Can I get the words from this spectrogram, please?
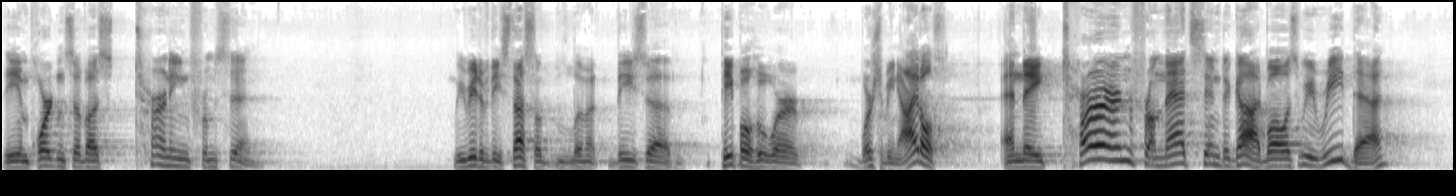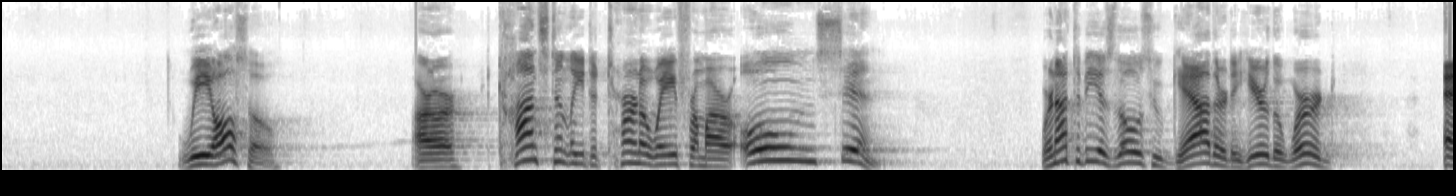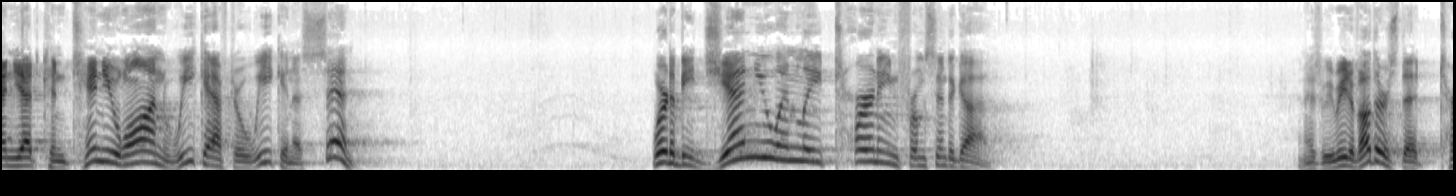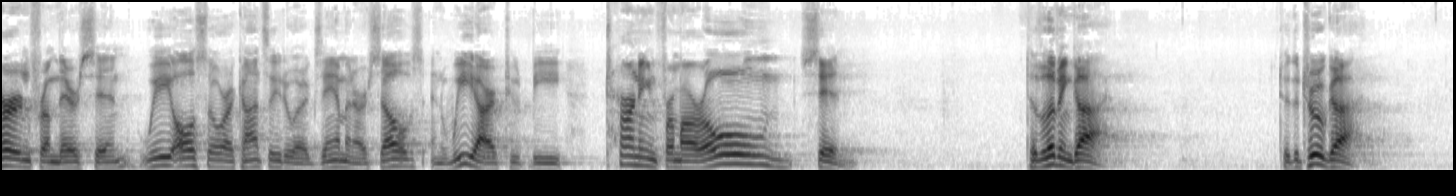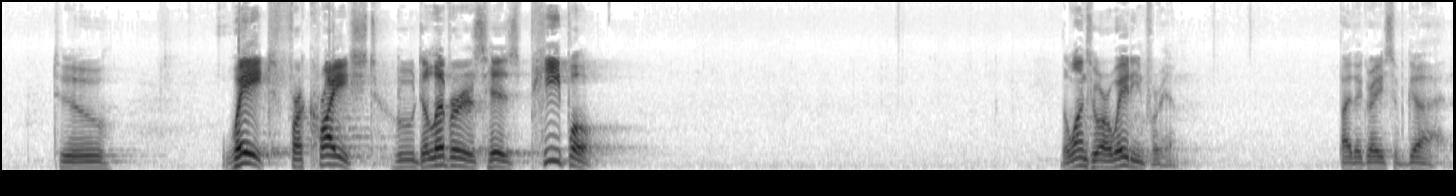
the importance of us turning from sin. We read of these these uh, people who were worshiping idols, and they turn from that sin to God. Well, as we read that, we also are constantly to turn away from our own sin we're not to be as those who gather to hear the word and yet continue on week after week in a sin. We're to be genuinely turning from sin to God. And as we read of others that turn from their sin, we also are constantly to examine ourselves and we are to be turning from our own sin to the living God to the true God, to wait for Christ who delivers his people, the ones who are waiting for him by the grace of God.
